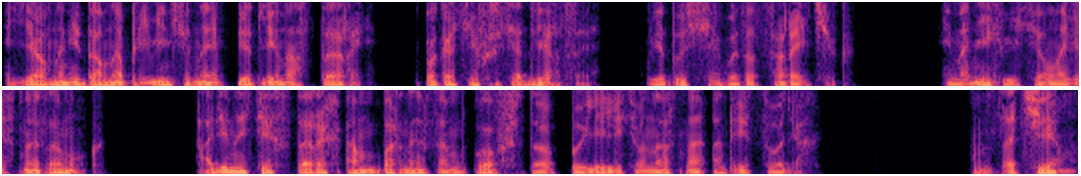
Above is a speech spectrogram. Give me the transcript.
явно недавно привинченные петли на старой, покатившейся дверце, ведущей в этот сарайчик. И на них висел навесной замок. Один из тех старых амбарных замков, что пылились у нас на антресолях. Зачем?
